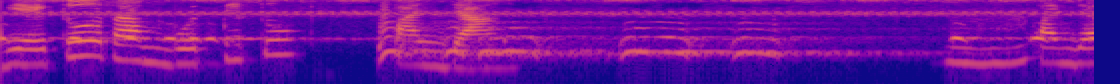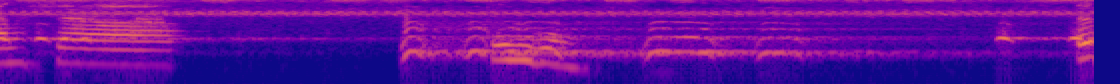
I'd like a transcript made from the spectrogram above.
dia itu rambutnya tuh panjang Hmm. panjang se punggung tapi,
